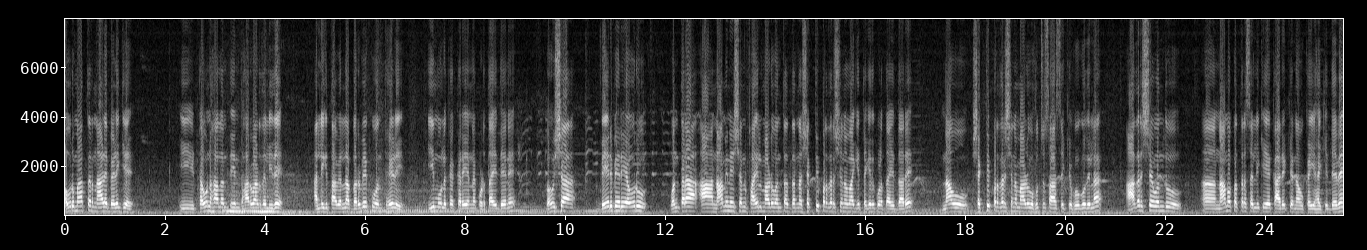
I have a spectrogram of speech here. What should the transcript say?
ಅವರು ಮಾತ್ರ ನಾಳೆ ಬೆಳಗ್ಗೆ ಈ ಟೌನ್ ಹಾಲ್ ಅಂತ ಏನು ಧಾರವಾಡದಲ್ಲಿದೆ, ಅಲ್ಲಿಗೆ ತಾವೆಲ್ಲ ಬರಬೇಕು ಅಂತ ಹೇಳಿ ಈ ಮೂಲಕ ಕರೆಯನ್ನು ಕೊಡ್ತಾ ಇದ್ದೇನೆ. ಬಹುಶಃ ಬೇರೆ ಬೇರೆಯವರು ಒಂಥರ ಆ ನಾಮಿನೇಷನ್ ಫೈಲ್ ಮಾಡುವಂಥದ್ದನ್ನು ಶಕ್ತಿ ಪ್ರದರ್ಶನವಾಗಿ ತೆಗೆದುಕೊಳ್ತಾ ಇದ್ದಾರೆ. ನಾವು ಶಕ್ತಿ ಪ್ರದರ್ಶನ ಮಾಡುವ ಹುಚ್ಚು ಸಾಹಸಕ್ಕೆ ಹೋಗೋದಿಲ್ಲ. ಆದರ್ಶ ಒಂದು ನಾಮಪತ್ರ ಸಲ್ಲಿಕೆಯ ಕಾರ್ಯಕ್ಕೆ ನಾವು ಕೈ ಹಾಕಿದ್ದೇವೆ.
